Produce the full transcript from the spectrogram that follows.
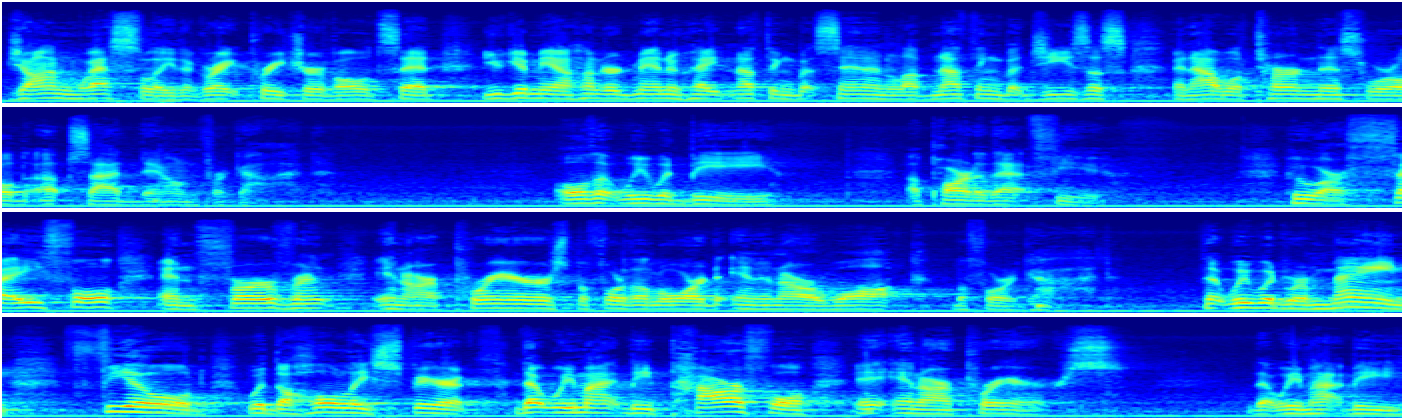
John Wesley, the great preacher of old, said, You give me a hundred men who hate nothing but sin and love nothing but Jesus, and I will turn this world upside down for God. Oh, that we would be a part of that few who are faithful and fervent in our prayers before the Lord and in our walk before God. That we would remain filled with the Holy Spirit, that we might be powerful in our prayers, that we might be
